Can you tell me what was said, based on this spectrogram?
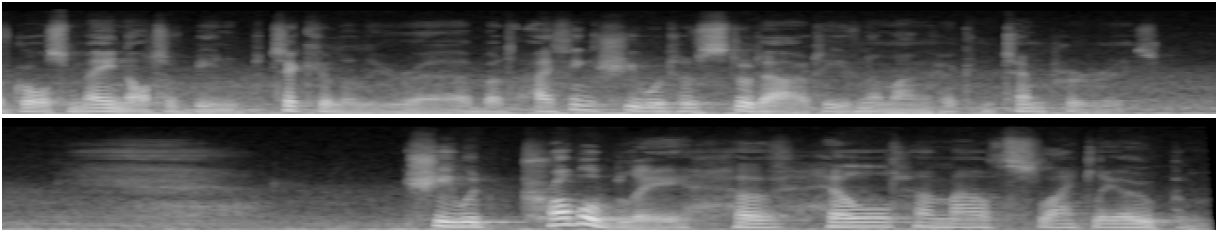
of course, may not have been particularly rare, but I think she would have stood out even among her contemporaries. She would probably have held her mouth slightly open.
